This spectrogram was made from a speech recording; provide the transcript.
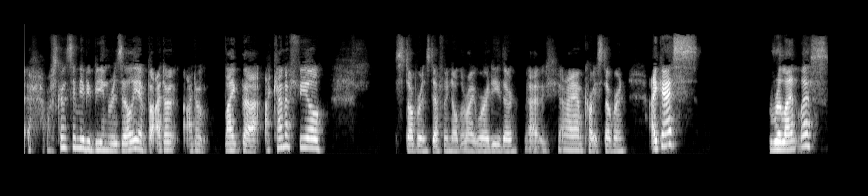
I was going to say maybe being resilient, but I don't I don't like that. I kind of feel stubborn is definitely not the right word either. I, I am quite stubborn. I guess relentless.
